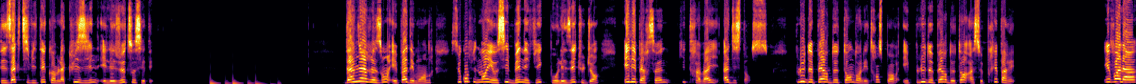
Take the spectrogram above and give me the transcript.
des activités comme la cuisine et les jeux de société. Dernière raison et pas des moindres, ce confinement est aussi bénéfique pour les étudiants et les personnes qui travaillent à distance. Plus de perte de temps dans les transports et plus de perte de temps à se préparer. Et voilà,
